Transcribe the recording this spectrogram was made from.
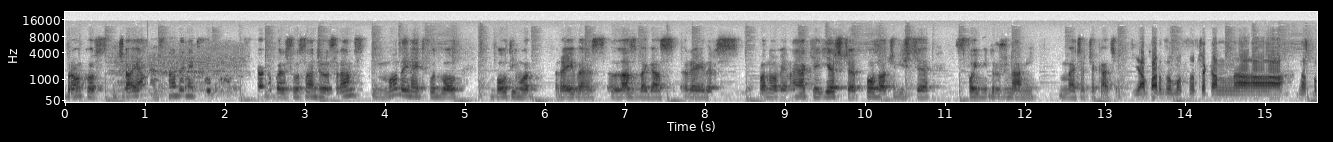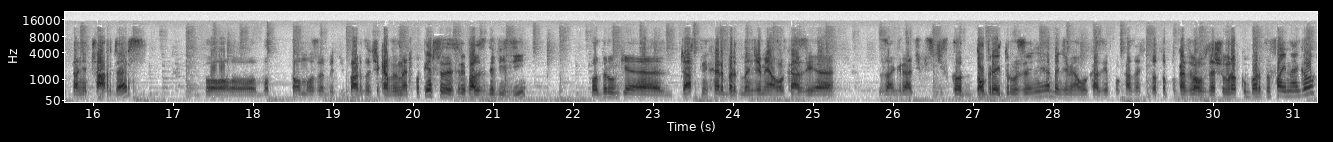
Broncos Giants, Sunday Night Football, Chicago Bears Los Angeles Rams i Monday Night Football, Baltimore Ravens, Las Vegas Raiders. Panowie, na jakie jeszcze, poza oczywiście swoimi drużynami, mecze czekacie? Ja bardzo mocno czekam na, na spotkanie Chargers, bo, bo to może być bardzo ciekawy mecz. Po pierwsze, to jest rywal z dywizji. Po drugie, Justin Herbert będzie miał okazję zagrać przeciwko dobrej drużynie, będzie miał okazję pokazać to, co pokazywał w zeszłym roku bardzo fajnego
